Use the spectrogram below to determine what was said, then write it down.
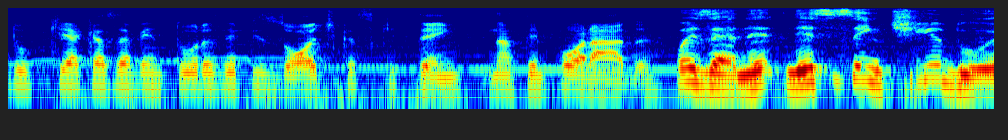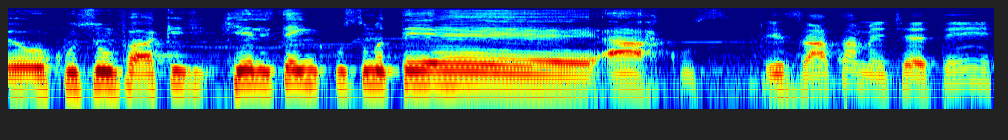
do que aquelas aventuras episódicas que tem na temporada. Pois é, nesse sentido, eu costumo falar que, que ele tem costuma ter é, arcos Exatamente, é. Tem,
